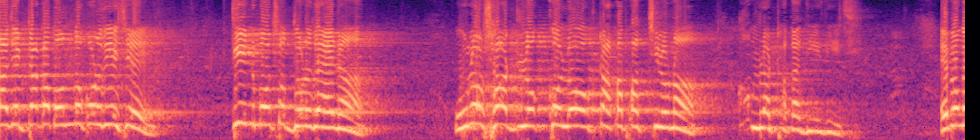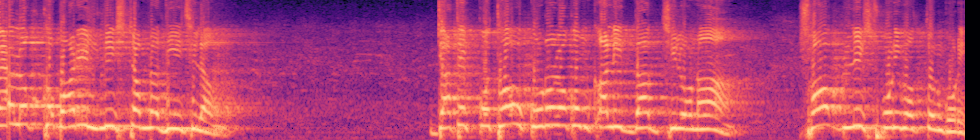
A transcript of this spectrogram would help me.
কাজের টাকা বন্ধ করে দিয়েছে। তিন বছর ধরে দেয় না। উনষাট লক্ষ লোক টাকা পাচ্ছিল না। আমরা টাকা দিয়ে দিয়েছি। এবং এক লক্ষ বাড়ির লিস্ট আমরা দিয়েছিলাম। যাতে কোথাও কোনো রকম কালির দাগ ছিল না। সব লিস্ট পরিবর্তন করে।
